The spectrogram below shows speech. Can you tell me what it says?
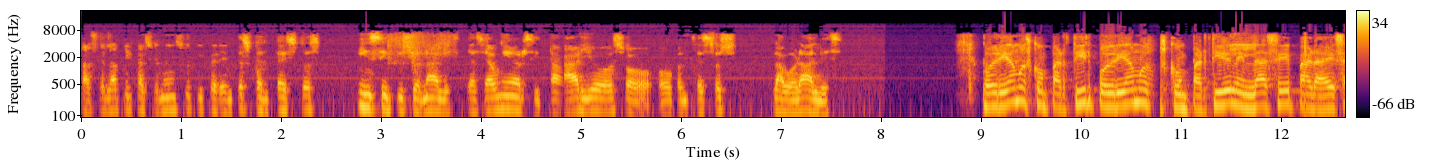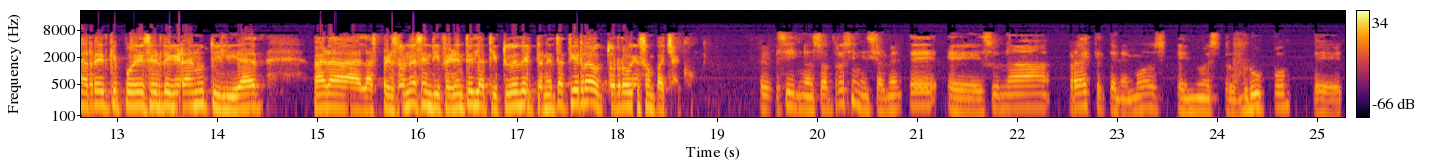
hacer la aplicación en sus diferentes contextos institucionales, ya sea universitarios o contextos laborales. Podríamos compartir, podríamos compartir el enlace para esa red que puede ser de gran utilidad para las personas en diferentes latitudes del planeta Tierra, doctor Robinson Pacheco. Pues sí, nosotros inicialmente eh, es una red que tenemos en nuestro grupo de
